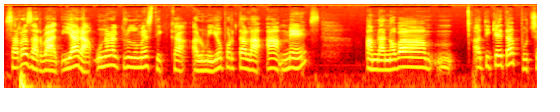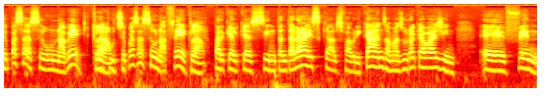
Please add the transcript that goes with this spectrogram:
s'ha reservat. I ara, un electrodomèstic que a lo millor porta la A més, amb la nova mm, etiqueta potser passa a ser una B Clar. o potser passa a ser una C Clar. perquè el que s'intentarà és que els fabricants a mesura que vagin eh, fent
